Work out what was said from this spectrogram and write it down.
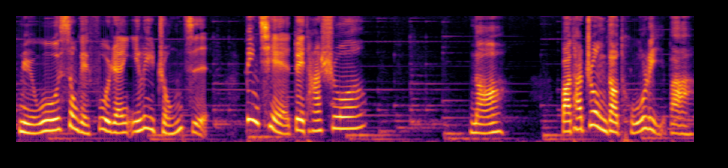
女巫送给妇人一粒种子，并且对她说：“喏，把它种到土里吧，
